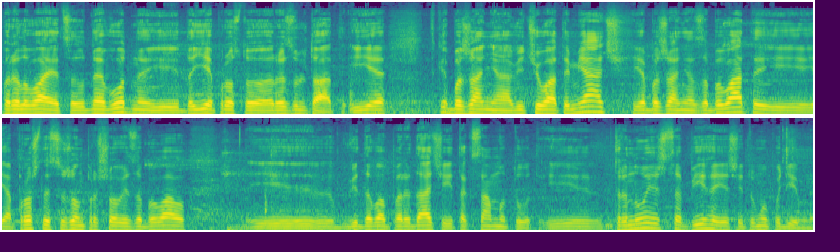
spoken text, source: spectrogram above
переливається одне в одне і дає просто результат. І є таке бажання відчувати м'яч, є бажання забивати. І я прошлий сезон прийшов і забивав, і віддавав передачі, і так само тут. І тренуєшся, бігаєш і тому подібне.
